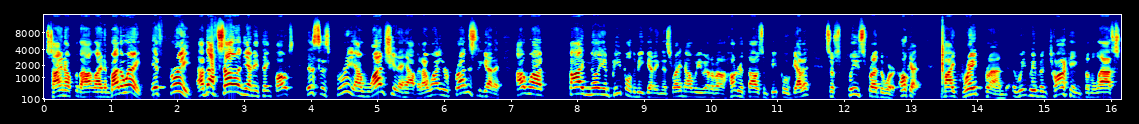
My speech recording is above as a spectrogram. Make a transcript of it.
sign up for the hotline. And by the way, it's free. I'm not selling you anything, folks. This is free. I want you to have it. I want your friends to get it. I want 5 million people to be getting this. Right now, we've got about 100,000 people who get it. So please spread the word. Okay. My great friend, we, we've been talking for the last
